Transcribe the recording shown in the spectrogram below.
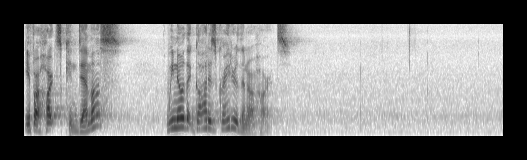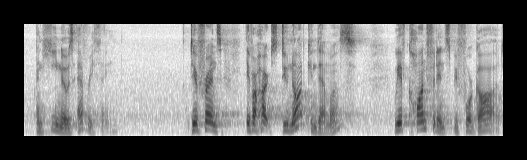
If our hearts condemn us, we know that God is greater than our hearts. And He knows everything. Dear friends, if our hearts do not condemn us, we have confidence before God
